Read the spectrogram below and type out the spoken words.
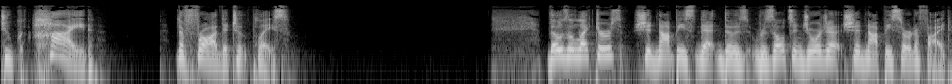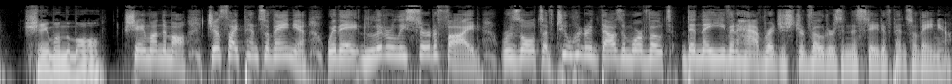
to hide the fraud that took place. Those electors should not be, that those results in Georgia should not be certified. Shame on them all. Shame on them all. Just like Pennsylvania, where they literally certified results of 200,000 more votes than they even have registered voters in the state of Pennsylvania.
